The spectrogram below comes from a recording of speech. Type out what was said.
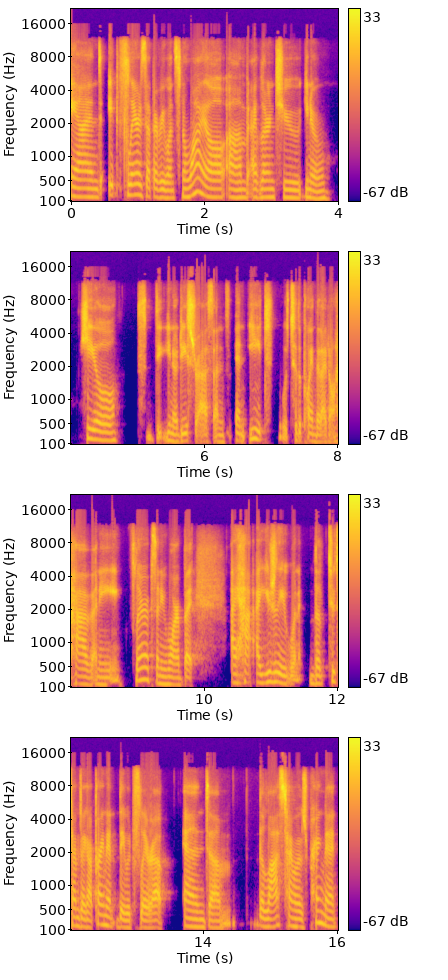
And it flares up every once in a while. Um, but I've learned to, you know, heal, you know, de-stress and and eat to the point that I don't have any flare-ups anymore. But I ha- I usually when the two times I got pregnant, they would flare up. And um, the last time I was pregnant,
